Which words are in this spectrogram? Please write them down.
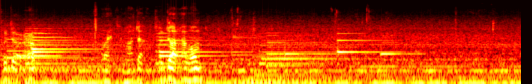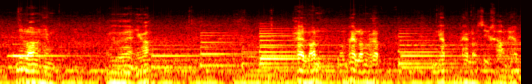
สุดยอดครับโอ้ยมาเถอะสุดยอดครับผม นี่ร้อนแฮมเออนี่ก็แพร่ร้อนลองแพร่ร้อนนะครับนี่ครับแพร่ร้อนสีขาวนะครับ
